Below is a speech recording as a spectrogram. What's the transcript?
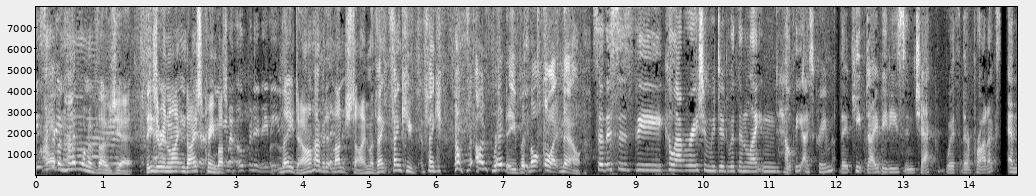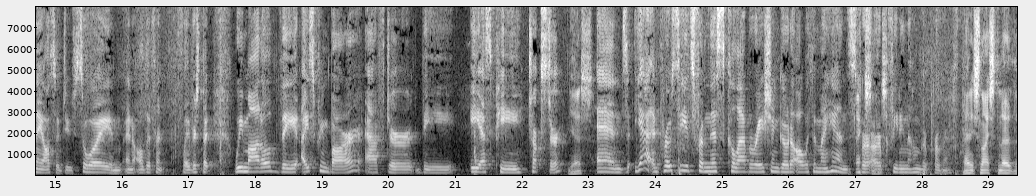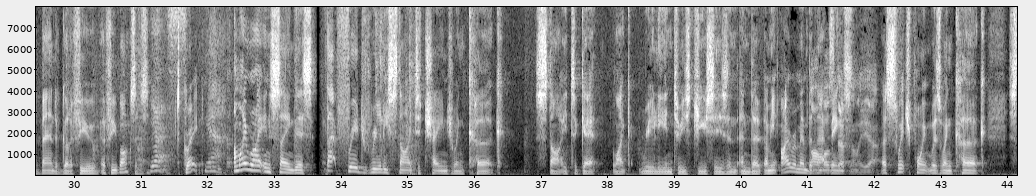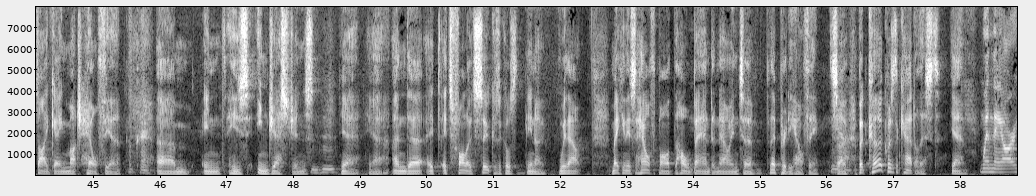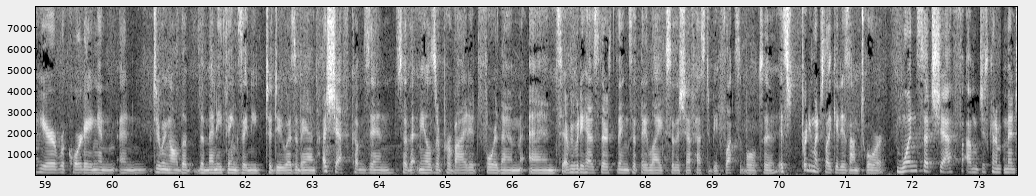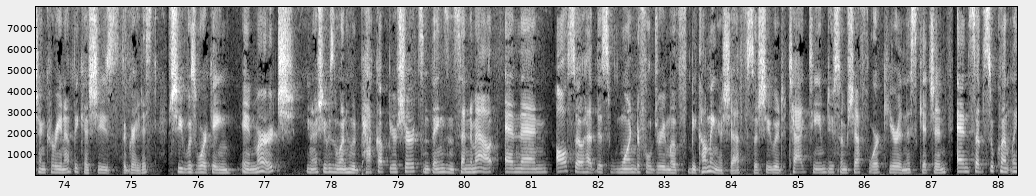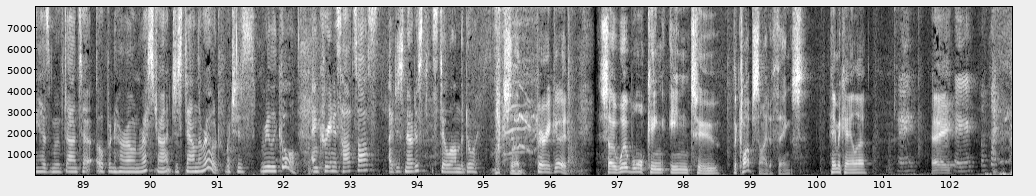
The enlightened ice cream. I haven't had one of those yet. These are enlightened ice cream. Are you But gonna open and eat later, I'll have it at lunchtime. Thank, thank you, thank you. I'm, I'm ready, but not quite now. So this is the collaboration we did with Enlightened Healthy Ice Cream. They keep diabetes in check with their products, and they also do soy and, and all different flavors. But we modeled the ice cream bar after the ESP Truckster. Yes. And yeah, and proceeds from this collaboration go to All Within My Hands for our Feeding the Hunger program. And it's nice to know that the band have got a few a few boxes. Yes. It's great. Yeah. Am I right in saying this? That fridge really started to change when Kirk started to get like really into his juices and and the, I mean I remember Oh, that most being definitely, yeah. a switch point was when Kirk started getting much healthier Okay. um, in his ingestions. Mm-hmm. Yeah, yeah, and uh, it, it's followed suit because of course you know without making this a health pod, the whole band are now into they're pretty healthy. So, Yeah. but Kirk was the catalyst. Yeah. when they are here recording and, and doing all the, the many things they need to do as a band, a chef comes in so that meals are provided for them and everybody has their things that they like, so the chef has to be flexible to it's pretty much like it is on tour. One such chef, I'm just gonna mention Karina because she's the greatest. She was working in merch. You know, she was the one who would pack up your shirts and things and send them out. And then also had this wonderful dream of becoming a chef. So she would tag team, do some chef work here in this kitchen, and subsequently has moved on to open her own restaurant just down the road, which is really cool. And Karina's hot sauce, I just noticed, still on the door. Excellent. Very good. So we're walking into the club side of things. Hey, Michaela. Hey. Hey.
